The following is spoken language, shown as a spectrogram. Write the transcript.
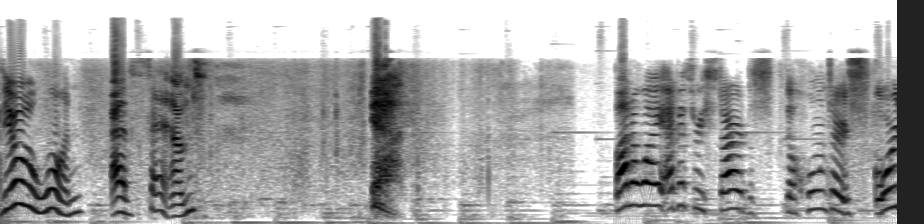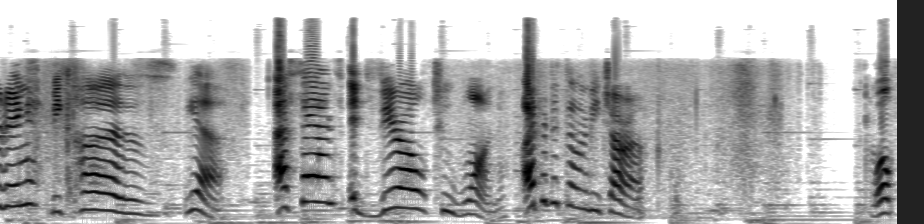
zero to one as Sans. By the way, I just restarted the, the whole entire scoring because, yeah. As Sans, it's 0 to 1. I predict I'm going to be Chara. Well,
